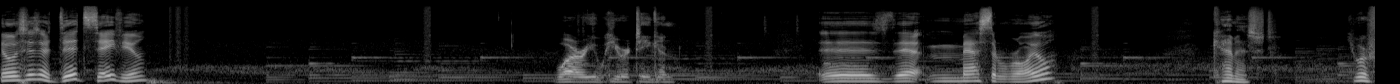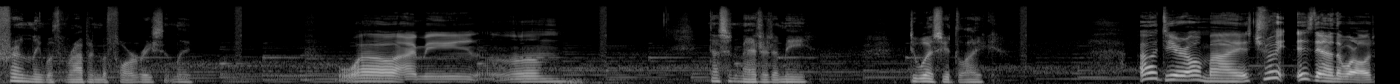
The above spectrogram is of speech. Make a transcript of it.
Your sister did save you. Why are you here, Tegan? Is that Master Royal? Chemist. You were friendly with Robin before recently. Well, I mean, um, Doesn't matter to me. Do as you'd like. oh dear, oh my, it truly is the end of the world.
